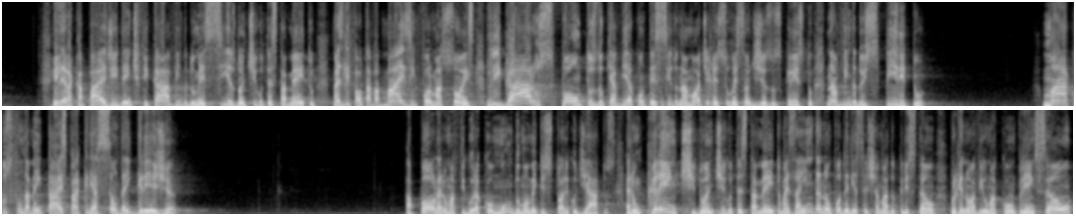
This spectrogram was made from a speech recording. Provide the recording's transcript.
Ele era capaz de identificar a vinda do Messias no Antigo Testamento, mas lhe faltava mais informações, ligar os pontos do que havia acontecido na morte e ressurreição de Jesus Cristo, na vinda do Espírito. Marcos fundamentais para a criação da igreja. Apolo era uma figura comum do momento histórico de Atos. Era um crente do Antigo Testamento, mas ainda não poderia ser chamado cristão, porque não havia uma compreensão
